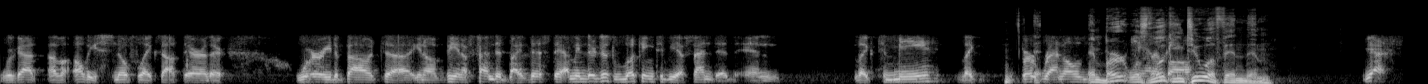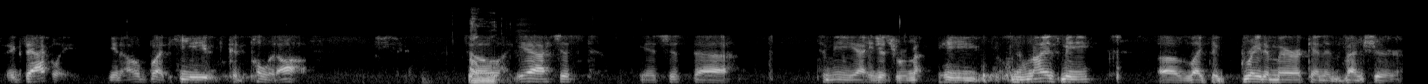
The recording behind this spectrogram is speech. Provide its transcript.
we've got all these snowflakes out there. They're worried about uh, you know being offended by this. Day. I mean, they're just looking to be offended. And like to me, like Burt Reynolds And Burt was Cannonball- looking to offend them. Yes, exactly. You know, but he could pull it off. So Um, yeah, it's just it's just uh, to me, yeah, he just he reminds me of like the great American adventure.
